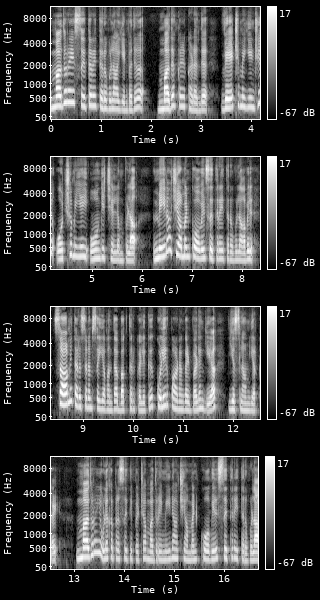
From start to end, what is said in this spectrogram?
மதுரை சித்திரை திருவிழா என்பது மதங்கள் கடந்து வேற்றுமையின்றி ஒற்றுமையை ஓங்கிச் செல்லும் விழா. மீனாட்சி அம்மன் கோவில் சித்திரை திருவிழாவில் சாமி தரிசனம் செய்ய வந்த பக்தர்களுக்கு குளிர்பானங்கள் வழங்கிய இஸ்லாமியர்கள். மதுரை உலக பிரசித்தி பெற்ற மதுரை மீனாட்சி அம்மன் கோவில் சித்திரை திருவிழா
